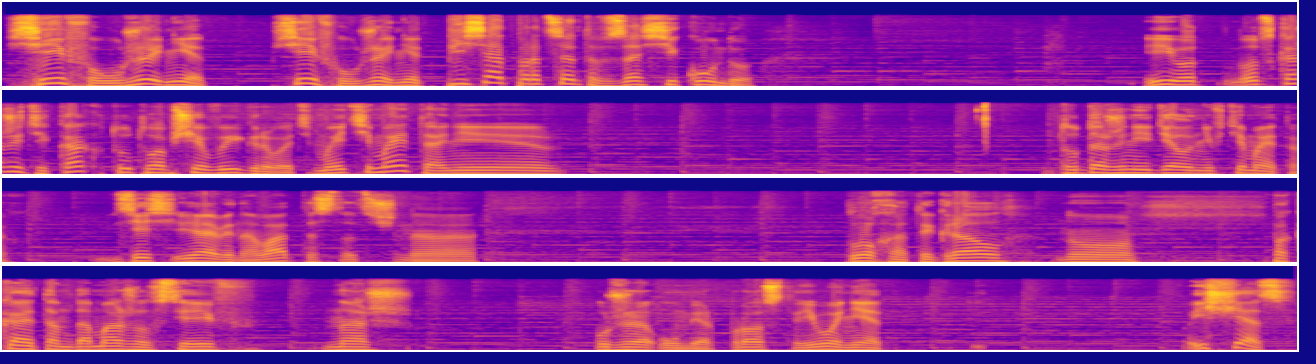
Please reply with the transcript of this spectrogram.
Сейфа уже нет. Сейфа уже нет. 50% за секунду. И вот, вот скажите, как тут вообще выигрывать? Мои тиммейты, они... Тут даже не дело не в тиммейтах. Здесь я виноват достаточно плохо отыграл, но пока я там дамажил сейф, наш уже умер просто, его нет. Исчез.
